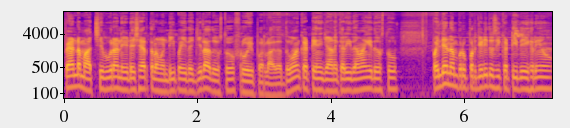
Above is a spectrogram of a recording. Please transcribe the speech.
ਪਿੰਡ ਮਾਛੀਪੁਰਾ ਨੇੜੇ ਸ਼ਹਿਰ ਤਲਵੰਡੀ ਪਈ ਦਾ ਜ਼ਿਲ੍ਹਾ ਦੋਸਤੋ, ਫਿਰੋਜ਼ਪੁਰ ਲੱਗਦਾ। ਦੋਵਾਂ ਕੱਟੀਆਂ ਦੀ ਜਾਣਕਾਰੀ ਦੇਵਾਂਗੇ ਦੋਸਤੋ। ਪਹਿਲੇ ਨੰਬਰ ਉੱਪਰ ਜਿਹੜੀ ਤੁਸੀਂ ਕੱਟੀ ਦੇਖ ਰਹੇ ਹੋ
